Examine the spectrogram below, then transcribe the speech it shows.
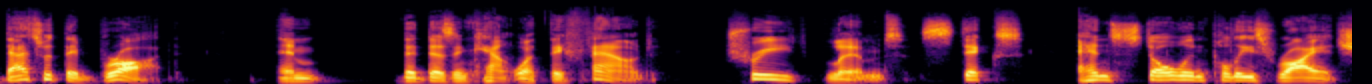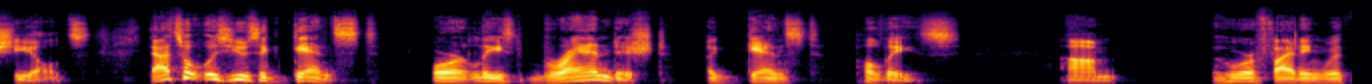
That's what they brought. And that doesn't count what they found tree limbs, sticks, and stolen police riot shields. That's what was used against, or at least brandished against police um, who were fighting with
